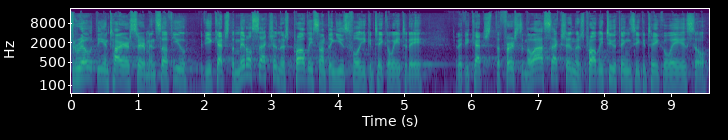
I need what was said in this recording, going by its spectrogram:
throughout the entire sermon. So if you if you catch the middle section, there's probably something useful you can take away today. And if you catch the first and the last section, there's probably two things you could take away. So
